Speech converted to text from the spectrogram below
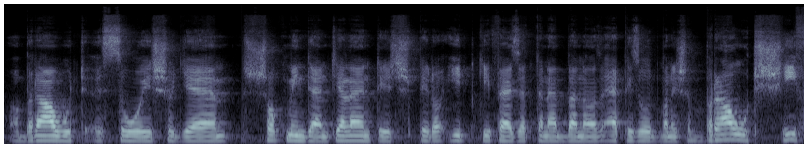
a Braut szó is ugye sok mindent jelent, és például itt kifejezetten ebben az epizódban is a Braut Schiff,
